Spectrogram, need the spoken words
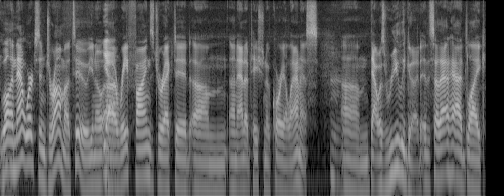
Well, and that works in drama too. You know, Yeah. uh, Ralph Fiennes directed um, an adaptation of Coriolanus um, that was really good, and so that had like.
